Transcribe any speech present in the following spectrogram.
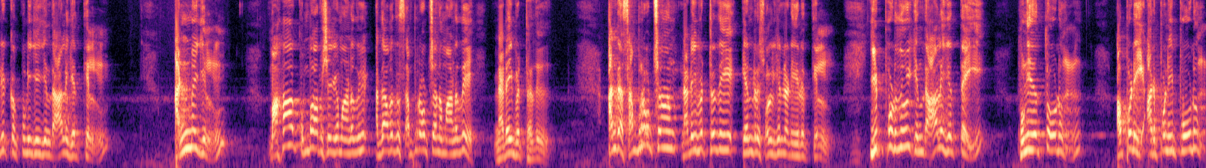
இருக்கக்கூடிய இந்த ஆலயத்தில் அண்மையில் மகா கும்பாபிஷேகமானது அதாவது சம்பரோட்சணமானது நடைபெற்றது. அந்த சம்பரோட்சணம் நடைபெற்றது என்று சொல்கின்ற நேரத்தில் இப்பொழுது இந்த ஆலயத்தை புனிதத்தோடும் அப்படி அர்ப்பணிப்போடும்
